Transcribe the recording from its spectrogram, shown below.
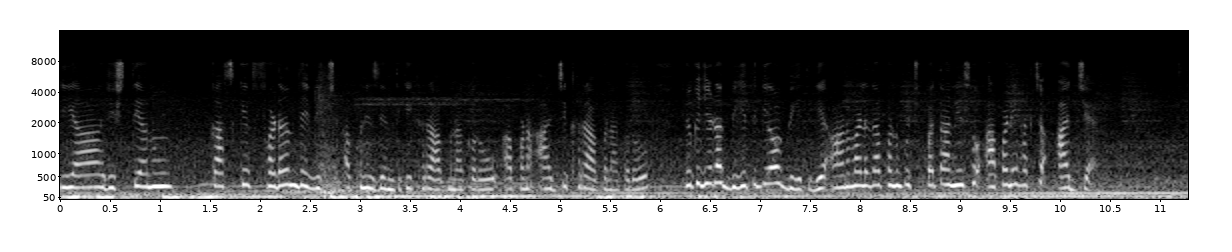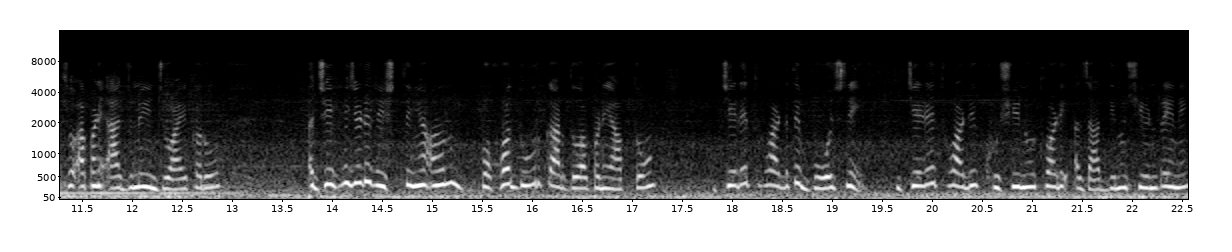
ਜਾਂ ਰਿਸ਼ਤਿਆਂ ਨੂੰ ਕੱਸ ਕੇ ਫੜਨ ਦੇ ਵਿੱਚ ਆਪਣੀ ਜ਼ਿੰਦਗੀ ਖਰਾਬ ਨਾ ਕਰੋ, ਆਪਣਾ ਅੱਜ ਖਰਾਬ ਨਾ ਕਰੋ, ਕਿਉਂਕਿ ਜਿਹੜਾ ਬੀਤ ਗਿਆ ਉਹ ਬੀਤ ਗਿਆ। ਆਉਣ ਵਾਲੇ ਦਾ ਆਪਾਂ ਨੂੰ ਕੁਝ ਪਤਾ ਨਹੀਂ, ਸੋ ਆਪਣੇ ਹੱਥ 'ਚ ਅੱਜ ਹੈ। ਸੋ ਆਪਣੇ ਅੱਜ ਨੂੰ ਇੰਜੋਏ ਕਰੋ। ਅਜਿਹੇ ਜਿਹੜੇ ਰਿਸ਼ਤੇ ਆ, ਉਹਨਾਂ ਨੂੰ ਬਹੁਤ ਦੂਰ ਕਰ ਦਿਓ ਆਪਣੇ ਆਪ ਤੋਂ, ਜਿਹੜੇ ਤੁਹਾਡੇ ਤੇ ਬੋਝ ਨੇ, ਜਿਹੜੇ ਤੁਹਾਡੀ ਖੁਸ਼ੀ ਨੂੰ, ਤੁਹਾਡੀ ਆਜ਼ਾਦੀ ਨੂੰ ਛੀਨ ਰਹੇ ਨੇ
